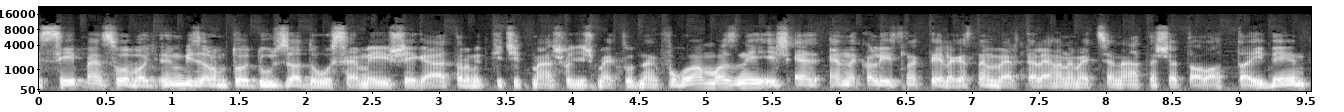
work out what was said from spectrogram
szépen szólva, hogy önbizalomtól duzzadó személyiség által, amit kicsit máshogy is meg tudnánk fogalmazni, és e, ennek a lécnek tényleg ezt nem verte le, hanem egyszerűen átesett alatta idén.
